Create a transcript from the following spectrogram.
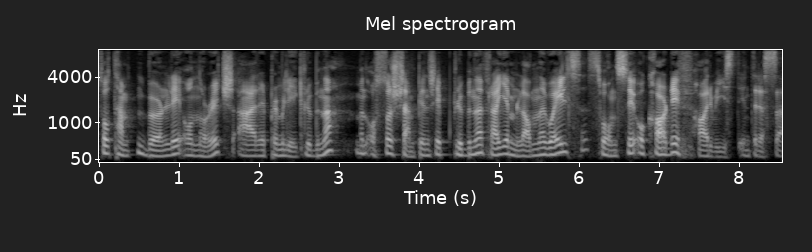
Southampton, Burnley og Norwich er Premier League-klubbene, men også championship-klubbene fra hjemlandet Wales, Swansea og Cardiff har vist interesse.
